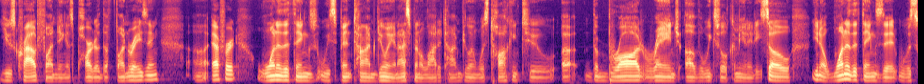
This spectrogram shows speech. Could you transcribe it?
use crowdfunding as part of the fundraising uh, effort one of the things we spent time doing and i spent a lot of time doing was talking to uh, the broad range of the weeksville community so you know one of the things that was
